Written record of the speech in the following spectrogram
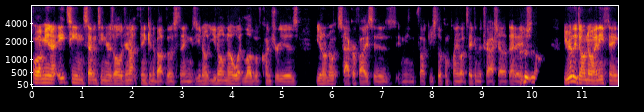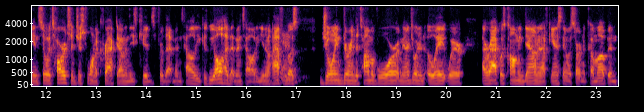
Well, I mean, at 18, 17 years old, you're not thinking about those things. You know, you don't know what love of country is. You don't know what sacrifice is. I mean, fuck, you still complain about taking the trash out at that age. So you really don't know anything. And so it's hard to just want to crack down on these kids for that mentality because we all have that mentality. You know half yeah. of us joined during the time of war. I mean i joined in 08 where iraq was calming down and afghanistan was starting to come up. And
